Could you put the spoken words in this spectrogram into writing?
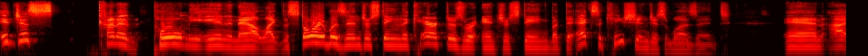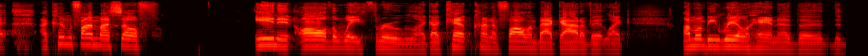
It just kind of pulled me in and out. Like the story was interesting, the characters were interesting, but the execution just wasn't. And I I couldn't find myself in it all the way through. Like I kept kind of falling back out of it. Like I'm gonna be real, Hannah. The the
